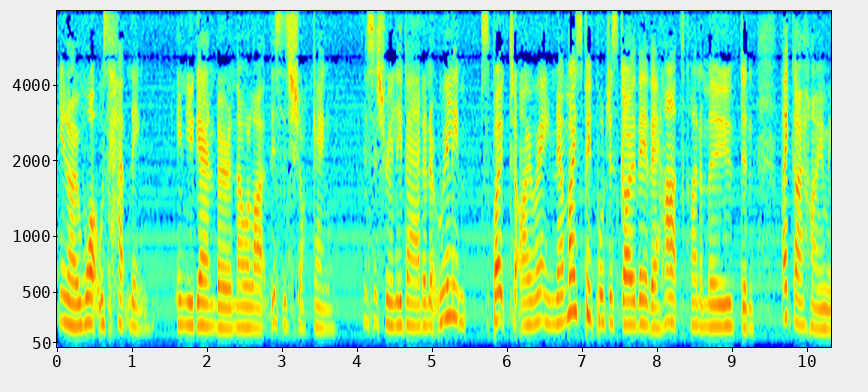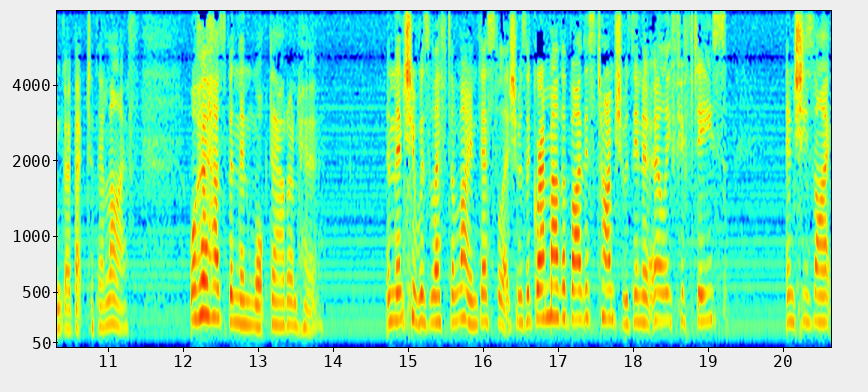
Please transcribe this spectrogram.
you know, what was happening in Uganda and they were like, this is shocking this is really bad. And it really spoke to Irene. Now, most people just go there, their heart's kind of moved, and they go home and go back to their life. Well, her husband then walked out on her. And then she was left alone, desolate. She was a grandmother by this time. She was in her early 50s. And she's like,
